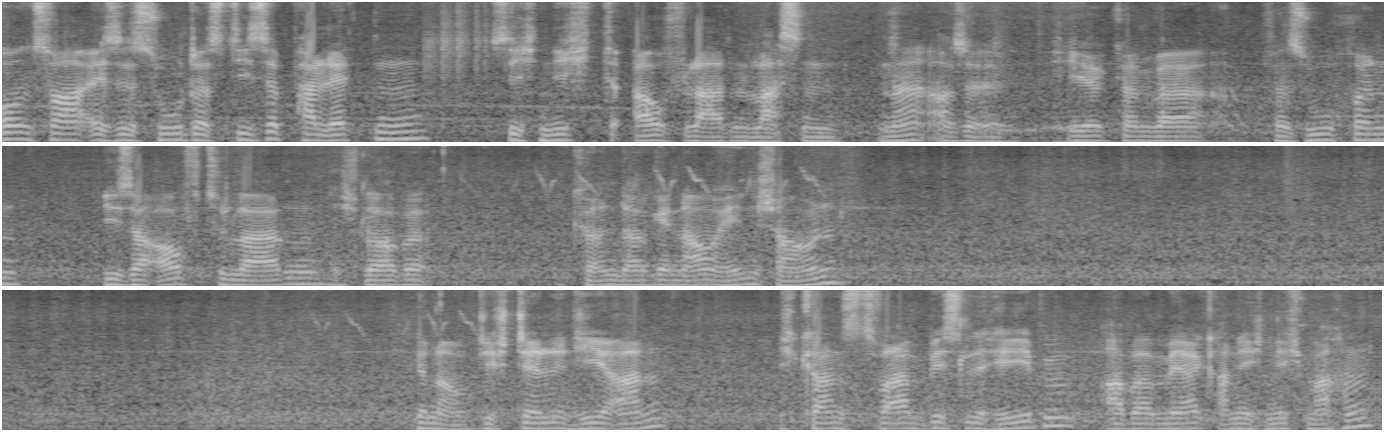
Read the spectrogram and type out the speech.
Und zwar ist es so, dass diese Paletten sich nicht aufladen lassen. Ne? Also hier können wir versuchen, diese aufzuladen. Ich glaube, wir können da genau hinschauen. Genau, die stellen hier an. Ich kann es zwar ein bisschen heben, aber mehr kann ich nicht machen.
